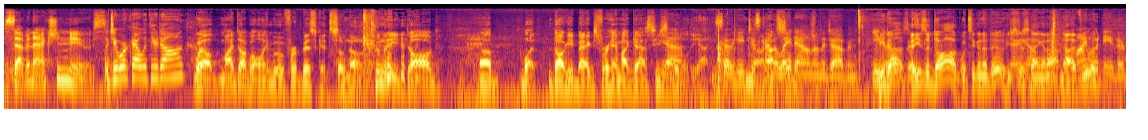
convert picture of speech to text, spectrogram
7 Action News. Would you work out with your dog? Well, my dog will only move for a biscuit, so no. Too many dog, uh, what, doggy bags for him, I guess? He's a little, yeah, no. So he just no, kind of lay so down much. on the job and eat He does. He's a dog. What's he going to do? He's There just hanging out. Now, if Mine you would, wouldn't either.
